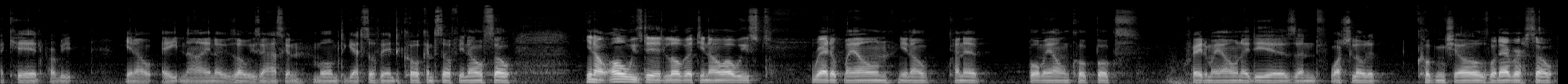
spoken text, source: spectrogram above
a kid, probably you know eight, nine. I was always asking mum to get stuff in to cook and stuff. You know, so you know, always did love it. You know, always read up my own. You know, kind of bought my own cookbooks, created my own ideas, and watched a load of cooking shows, whatever. So,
